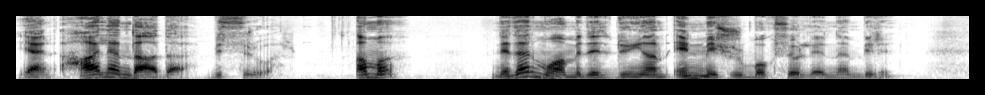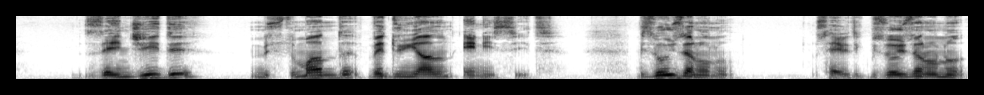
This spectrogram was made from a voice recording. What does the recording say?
Yani halen daha da bir sürü var. Ama neden Muhammed Ali dünyanın en meşhur boksörlerinden biri? Zenciydi, Müslümandı ve dünyanın en iyisiydi. Biz o yüzden onu sevdik. Biz o yüzden onu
